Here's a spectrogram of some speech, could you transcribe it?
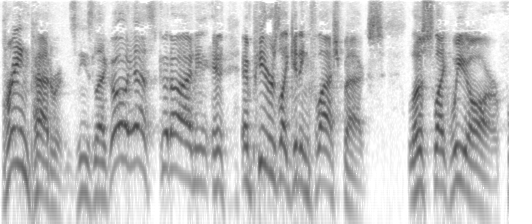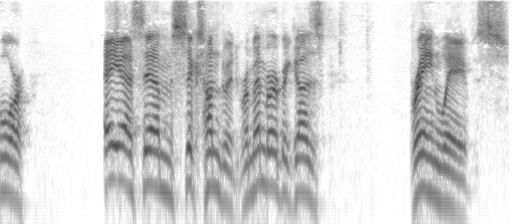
brain patterns. And he's like, oh yes, good eye. And, he- and, and Peter's like getting flashbacks, just like we are for ASM 600. Remember because brain waves.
